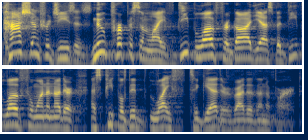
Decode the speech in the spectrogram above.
Passion for Jesus, new purpose in life, deep love for God, yes, but deep love for one another as people did life together rather than apart.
